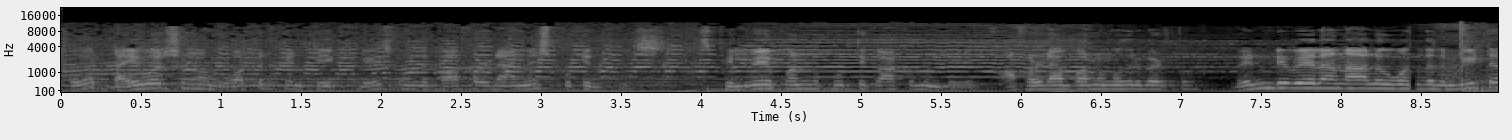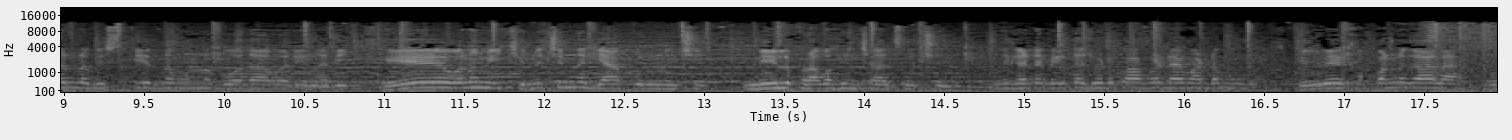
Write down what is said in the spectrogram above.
So that diversion of water can take place when the coffer dam is put in place spillway పనులు పూర్తి కాకముందే కాఫర్ డ్యామ్ పనులు మొదలు పెడతాం. రెండు వేల నాలుగు వందల మీటర్ల విస్తీర్ణం ఉన్న గోదావరి నది కేవలం ఈ చిన్న చిన్న గ్యాపుల నుంచి నీళ్ళు ప్రవహించాల్సి వచ్చింది. ఎందుకంటే మిగతా చోట కాఫర్ డ్యామ్ అడ్డం ఉంది. స్పిల్వే పనులు కాల సో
